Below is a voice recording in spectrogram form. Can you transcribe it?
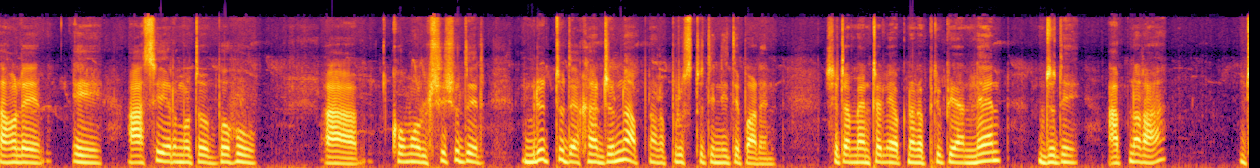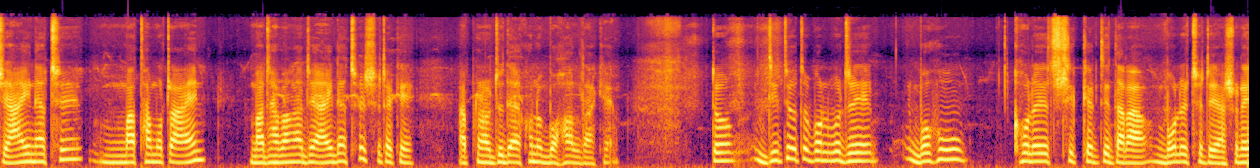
তাহলে এই আসিয়ার মতো বহু কোমল শিশুদের মৃত্যু দেখার জন্য আপনারা প্রস্তুতি নিতে পারেন। সেটা মেন্টালি আপনারা প্রিপেয়ার নেন। যদি আপনারা যে আইন আছে, মাথা মোটা আইন মাঝা ভাঙা যে আইন আছে, সেটাকে আপনারা যদি এখনও বহাল রাখেন। তো দ্বিতীয়ত বলব যে বহু কলেজ শিক্ষার্থী তারা বলেছে যে আসলে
